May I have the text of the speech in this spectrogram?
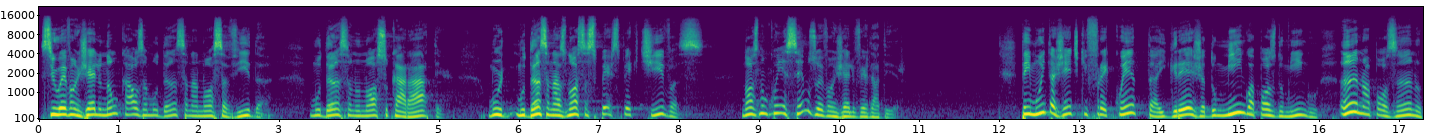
Se o Evangelho não causa mudança na nossa vida, mudança no nosso caráter, mudança nas nossas perspectivas, nós não conhecemos o Evangelho verdadeiro. Tem muita gente que frequenta a igreja domingo após domingo, ano após ano,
